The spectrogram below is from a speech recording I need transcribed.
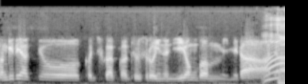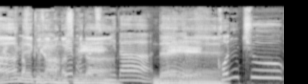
경기대학교 건축학과 교수로 있는 이영범입니다. 아, 네, 교수님 반갑습니다. 네, 반갑습니다. 네. 건축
